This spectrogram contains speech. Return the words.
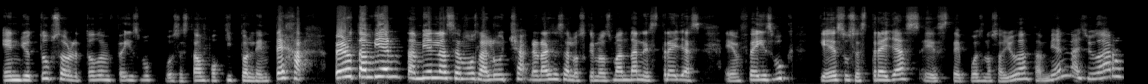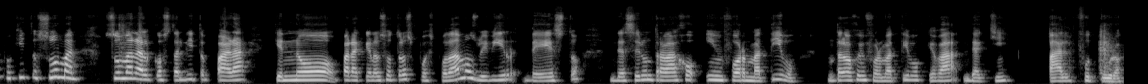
En YouTube, sobre todo en Facebook, pues está un poquito lenteja, pero también, también le hacemos la lucha gracias a los que nos mandan estrellas en Facebook, que sus estrellas, este, pues nos ayudan también a ayudar un poquito, suman, suman al costalito para que no, para que nosotros pues podamos vivir de esto, de hacer un trabajo informativo, un trabajo informativo que va de aquí para el futuro.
